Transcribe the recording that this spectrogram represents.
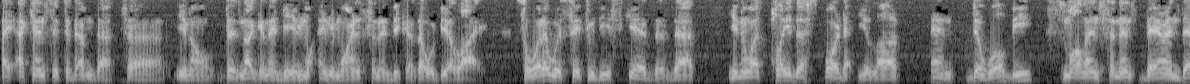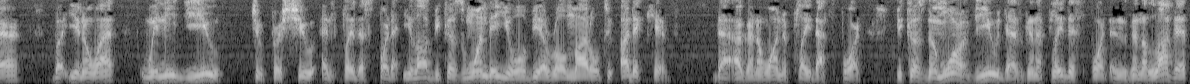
I, I, can't say to them that, uh, you know, there's not going to be any more incident because that would be a lie. So what I would say to these kids is that, you know what, play the sport that you love and there will be small incidents there and there. But you know what? We need you to pursue and play the sport that you love because one day you will be a role model to other kids that are going to want to play that sport. Because the more of you that's going to play this sport and is going to love it,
